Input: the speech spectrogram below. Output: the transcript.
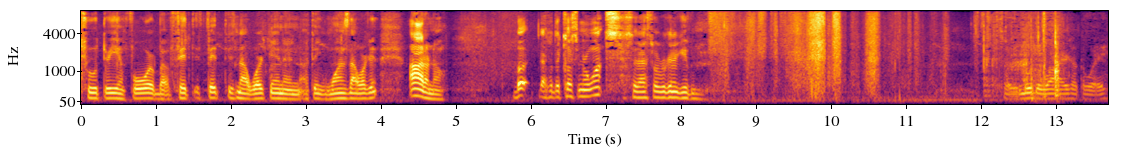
two, three and four, but fifth, fifth is not working and I think one's not working. I don't know. But that's what the customer wants, so that's what we're gonna give him. So we move the wires out the way.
